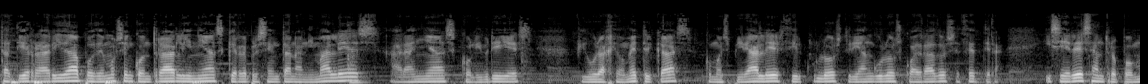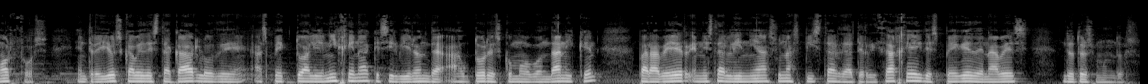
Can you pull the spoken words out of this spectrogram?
Esta tierra árida podemos encontrar líneas que representan animales, arañas, colibríes, figuras geométricas como espirales, círculos, triángulos, cuadrados, etc. y seres antropomorfos. Entre ellos cabe destacar lo de aspecto alienígena que sirvieron de autores como von Daniken para ver en estas líneas unas pistas de aterrizaje y despegue de naves de otros mundos.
